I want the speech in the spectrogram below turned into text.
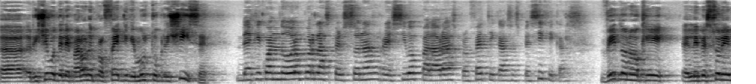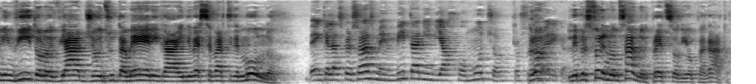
eh, ricevo delle parole profetiche molto precise. Ven que cuando oro por las personas recibo palabras proféticas específicas. Vedono che eh, le persone mi invitano e viaggio in Sud America, in diverse parti del mondo. Ven que las personas me invitan y viajo mucho por Però Sudamérica. le persone non sanno il prezzo che io ho pagato.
